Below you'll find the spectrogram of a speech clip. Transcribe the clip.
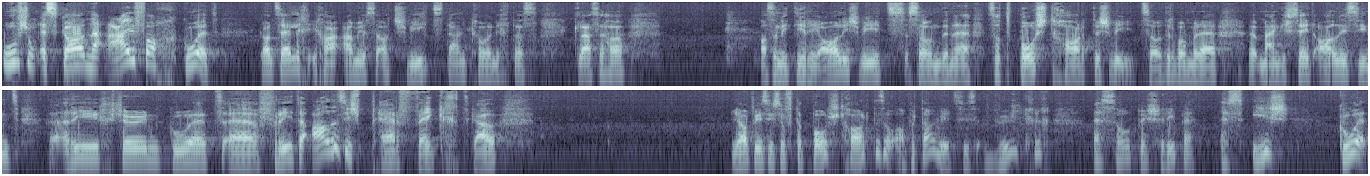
Aufschwung. Es geht ihnen einfach gut. Ganz ehrlich, ich habe auch an die Schweiz denken, als ich das gelesen habe. Also nicht die reale Schweiz, sondern äh, so die Postkarte Schweiz, oder? Wo man äh, manchmal sieht, alle sind äh, reich, schön, gut, äh, Frieden, alles ist perfekt, gell? Ja, bis ist auf der Postkarte so, aber da wird es wirklich äh, so beschrieben. Es ist gut.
